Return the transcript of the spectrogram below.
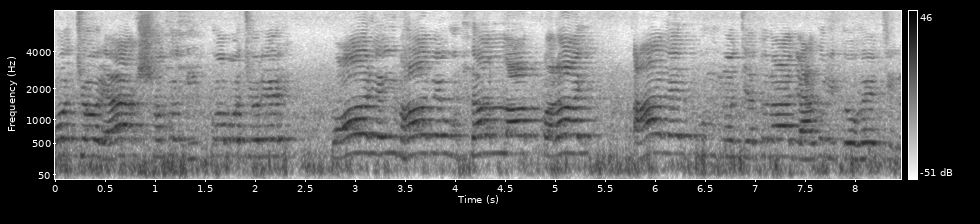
বছর, একশত দিব্য বছরের পর এইভাবে উদ্ধার লাভ করায় তার তাদের পূর্ণ চেতনা জাগরিত হয়েছিল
